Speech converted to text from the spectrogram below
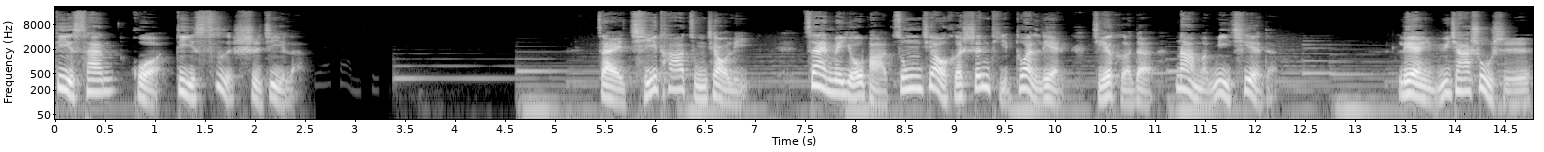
第三或第四世纪了。在其他宗教里，再没有把宗教和身体锻炼结合的那么密切的。练瑜伽术时，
